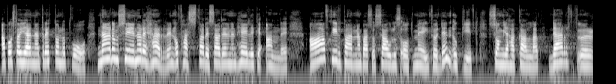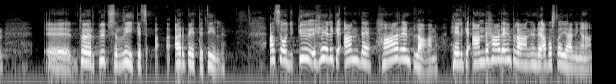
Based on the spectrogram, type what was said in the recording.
Apostlagärningarna 13 och 2. När de senare Herren och fastade sade den helige Ande, avskilj Barnabas och Saulus åt mig för den uppgift som jag har kallat därför Eh, för Guds rikets arbete till. Alltså, Gud, helige Ande har en plan. Helige Ande hade en plan under apostlagärningarna.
